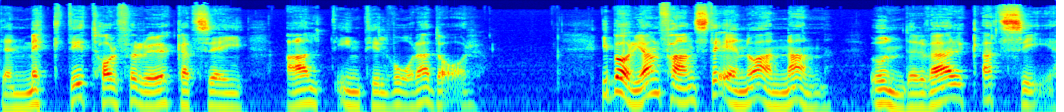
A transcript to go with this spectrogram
Den mäktigt har förökat sig allt in till våra dagar. I början fanns det en och annan underverk att se.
